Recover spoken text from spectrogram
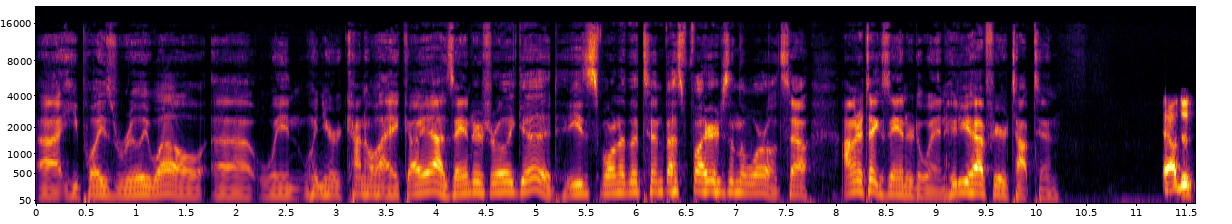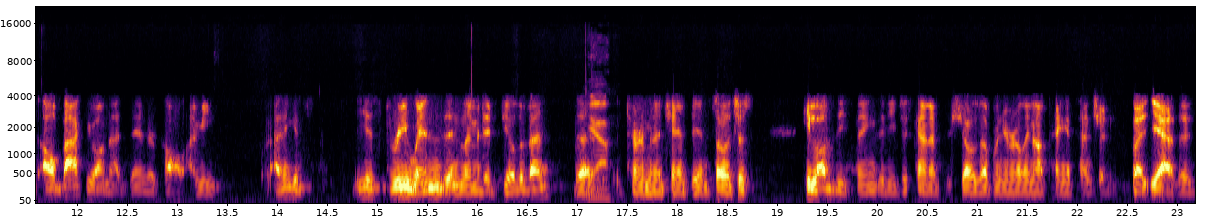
uh, he plays really well uh, when when you're kind of like, oh yeah, Xander's really good. He's one of the ten best players in the world. So I'm going to take Xander to win. Who do you have for your top ten? Yeah, I'll just I'll back you on that Xander call. I mean, I think it's he has three wins in limited field events, the, yeah. the tournament of champions. So it's just he loves these things, and he just kind of shows up when you're really not paying attention. But yeah, the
